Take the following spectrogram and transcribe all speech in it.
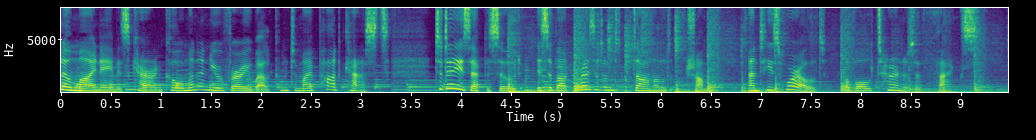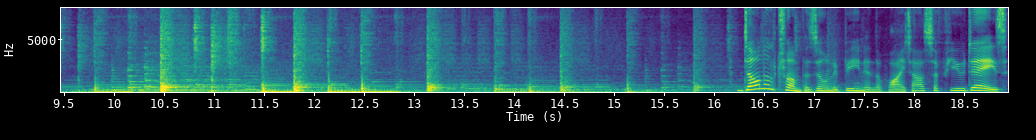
Hello, my name is Karen Coleman, and you're very welcome to my podcasts. Today's episode is about President Donald Trump and his world of alternative facts. Donald Trump has only been in the White House a few days,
